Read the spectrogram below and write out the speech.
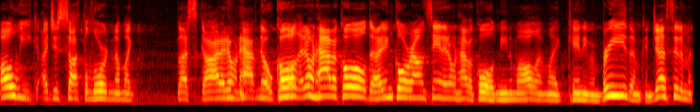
all week I just sought the Lord and I'm like, bless God, I don't have no cold. I don't have a cold. I didn't go around saying I don't have a cold. Meanwhile, I'm like, can't even breathe. I'm congested. I'm...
